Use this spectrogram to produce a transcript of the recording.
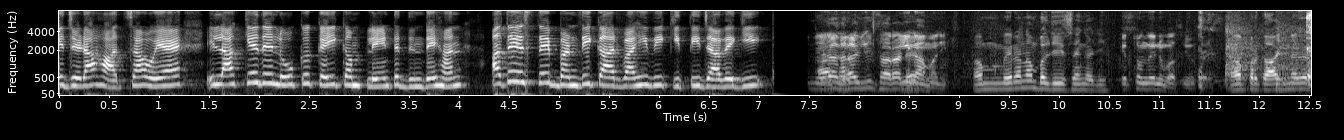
ਇਹ ਜਿਹੜਾ ਹਾਦਸਾ ਹੋਇਆ ਹੈ ਇਲਾਕੇ ਦੇ ਲੋਕ ਕਈ ਕੰਪਲੇਂਟ ਦਿੰਦੇ ਹਨ ਅਤੇ ਇਸ ਤੇ ਬਣਦੀ ਕਾਰਵਾਈ ਵੀ ਕੀਤੀ ਜਾਵੇਗੀ। ਮੇਰਾ ਘਰ ਜੀ ਸਾਰਾ ਕੀ ਨਾਮ ਆ ਜੀ? ਹਮ ਮੇਰਾ ਨਾਮ ਬਲਜੀਤ ਸਿੰਘ ਹੈ ਜੀ। ਕਿੱਥੋਂ ਦੇ ਨਿਵਾਸੀ ਹੋ ਸਰ? ਆ ਪ੍ਰਕਾਸ਼ ਨਗਰ।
